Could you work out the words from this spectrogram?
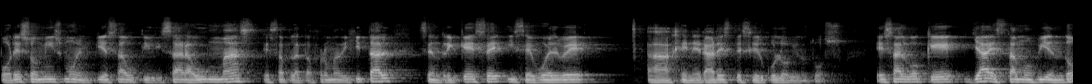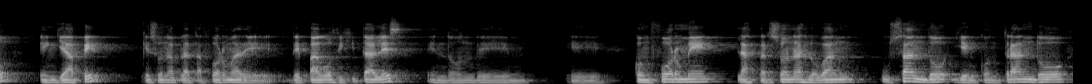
por eso mismo empieza a utilizar aún más esa plataforma digital, se enriquece y se vuelve a generar este círculo virtuoso. Es algo que ya estamos viendo en Yape, que es una plataforma de, pagos digitales en donde eh, conforme las personas lo van usando y encontrando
